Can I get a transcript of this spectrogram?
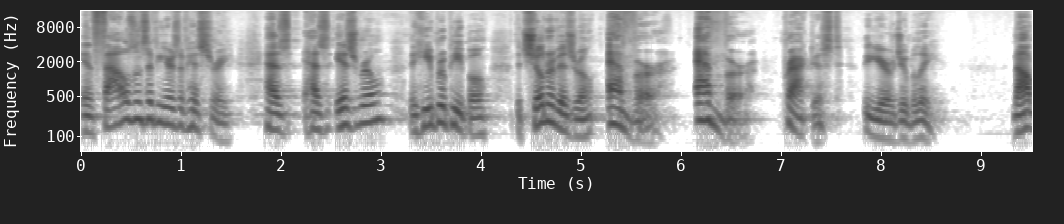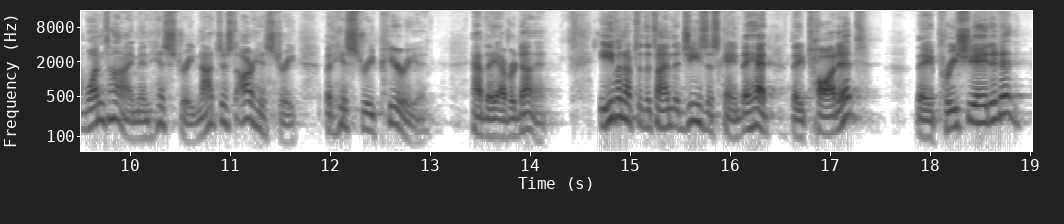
In thousands of years of history, has, has Israel, the Hebrew people, the children of Israel, ever, ever practiced the year of Jubilee. Not one time in history, not just our history, but history period, have they ever done it. Even up to the time that Jesus came. They had, they taught it, they appreciated it,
